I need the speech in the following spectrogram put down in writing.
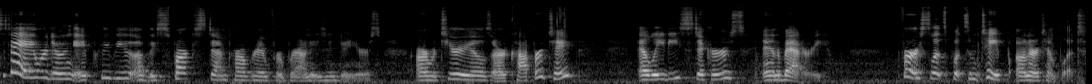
Today we're doing a preview of the Spark STEM program for Brownies and Juniors. Our materials are copper tape, LED stickers, and a battery. First, let's put some tape on our template.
